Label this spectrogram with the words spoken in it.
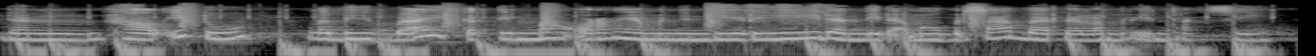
dan hal itu lebih baik ketimbang orang yang menyendiri dan tidak mau bersabar dalam berinteraksi.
